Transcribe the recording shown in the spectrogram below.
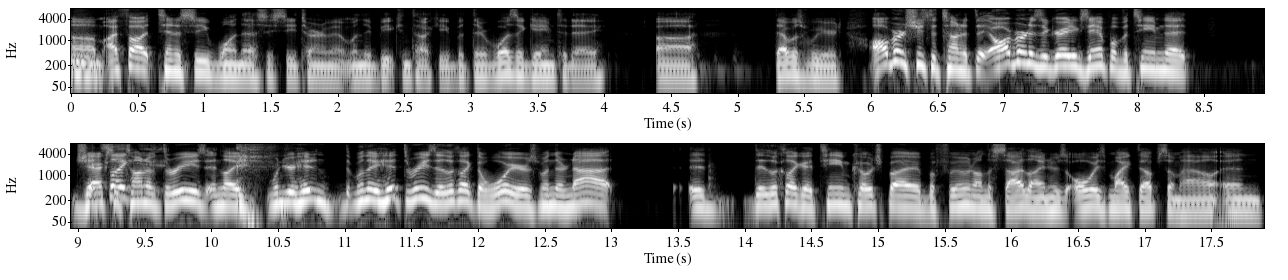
Mm. um, I thought Tennessee won the SEC tournament when they beat Kentucky, but there was a game today. Uh, that was weird. Auburn shoots a ton of. Th- Auburn is a great example of a team that jacks like- a ton of threes, and like when you're hitting, when they hit threes, they look like the Warriors. When they're not, it, they look like a team coached by a buffoon on the sideline who's always mic'd up somehow. And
